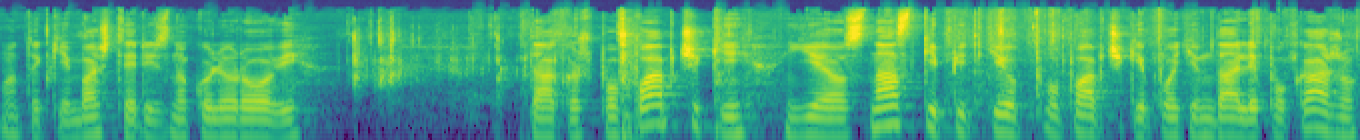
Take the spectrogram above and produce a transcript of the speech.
Отакі, бачите, різнокольорові. Також попапчики. Є оснастки під ті попапчики, потім далі покажу.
